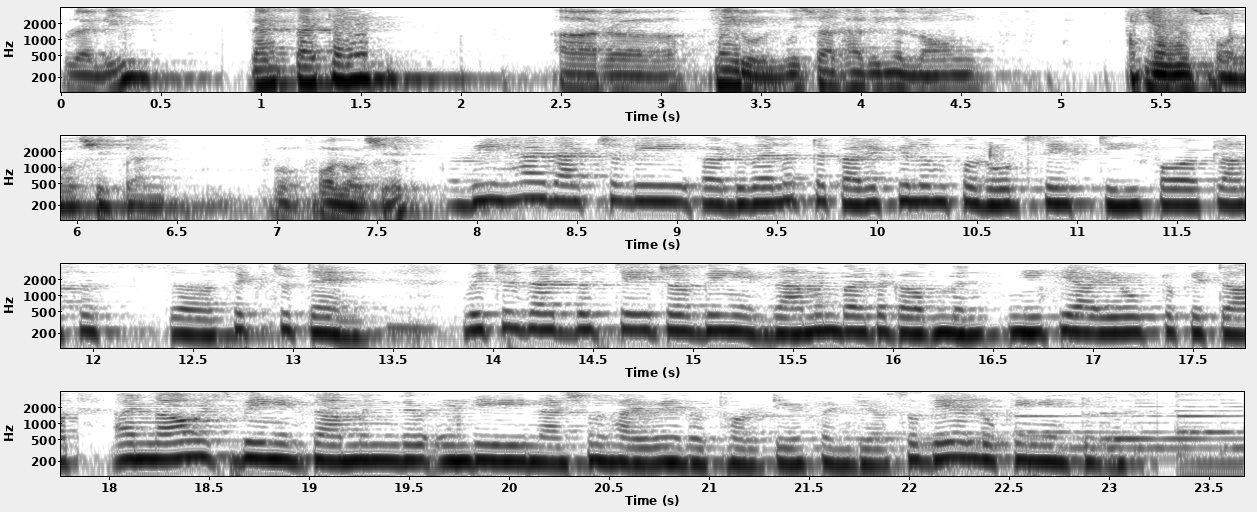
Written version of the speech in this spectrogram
rallies. Then second, our uh, heroes, which are having a long, huge followership and followership. We had actually uh, developed a curriculum for road safety for classes uh, 6 to 10, which is at the stage of being examined by the government. Niti Aayog took it up, and now it's being examined in the National Highways Authority of India. So they are looking into this.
